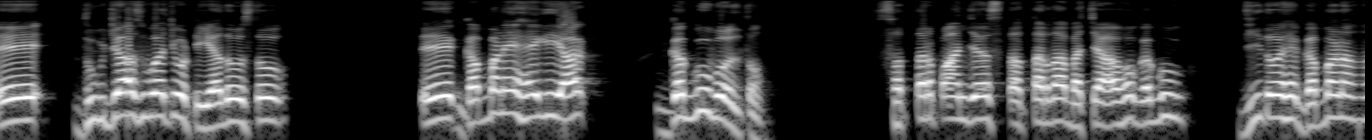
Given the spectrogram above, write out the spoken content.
ਤੇ ਦੂਜਾ ਸੂਆ ਝੋਟੀ ਆ ਦੋਸਤੋ। ਤੇ ਗੱਬਣੇ ਹੈਗੀ ਆ ਗੱਗੂ ਬੋਲ ਤੋਂ। 75 77 ਦਾ ਬੱਚਾ ਉਹ ਗੱਗੂ ਜੀ ਤੋਂ ਇਹ ਗੱਬਣ। ਆ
